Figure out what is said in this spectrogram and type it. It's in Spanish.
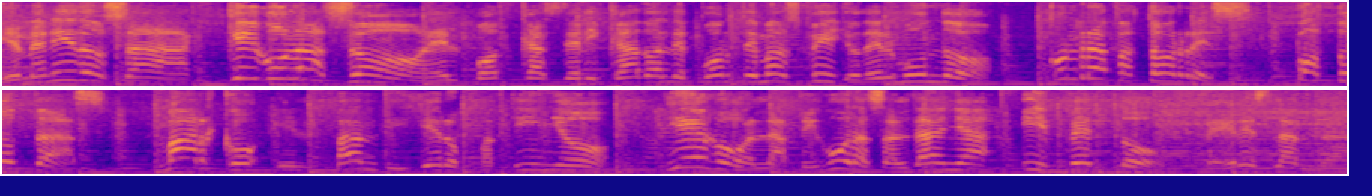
Bienvenidos a ¡Qué golazo! El podcast dedicado al deporte más bello del mundo. Con Rafa Torres, Pototas, Marco el pandillero Patiño, Diego la figura Saldaña y Beto Pérez Landa.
